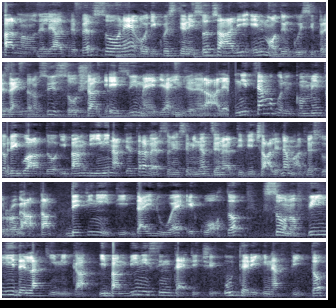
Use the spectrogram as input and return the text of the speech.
parlano delle altre persone o di questioni sociali e il modo in cui si presentano sui social e sui media in generale. Iniziamo con il commento riguardo i bambini nati attraverso l'inseminazione artificiale da madre surrogata. Definiti dai due e quoto sono figli della chimica i bambini sintetici uteri in affitto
